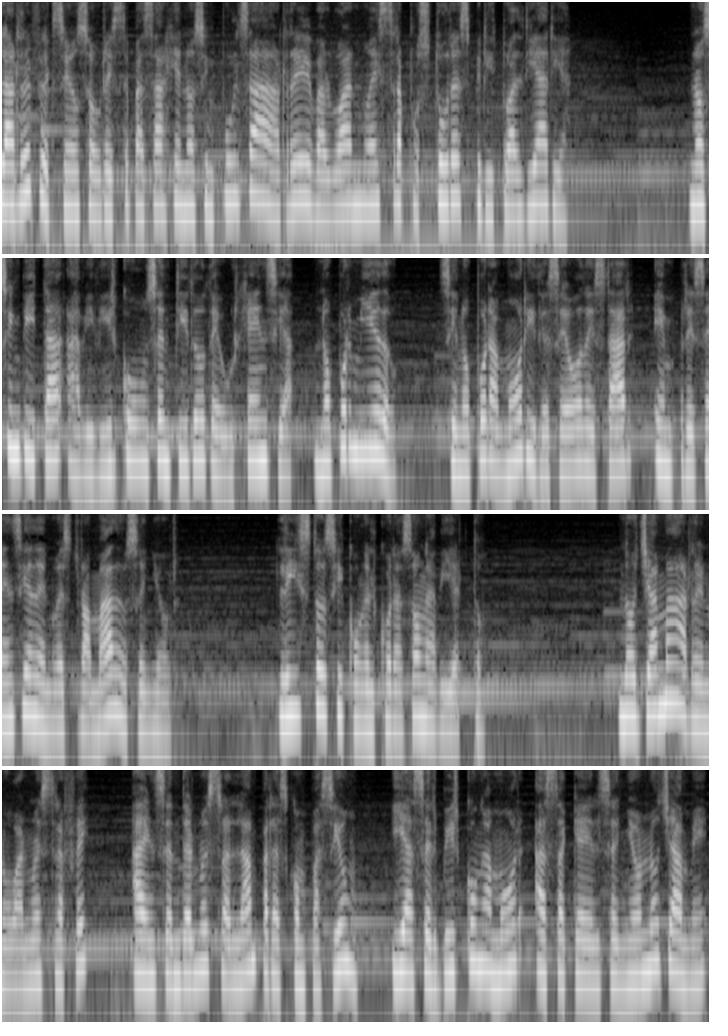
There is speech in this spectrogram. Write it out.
La reflexión sobre este pasaje nos impulsa a reevaluar nuestra postura espiritual diaria. Nos invita a vivir con un sentido de urgencia, no por miedo, sino por amor y deseo de estar en presencia de nuestro amado Señor, listos y con el corazón abierto. Nos llama a renovar nuestra fe, a encender nuestras lámparas con pasión y a servir con amor hasta que el Señor nos llame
